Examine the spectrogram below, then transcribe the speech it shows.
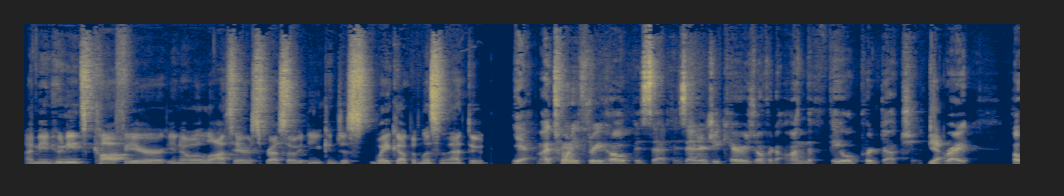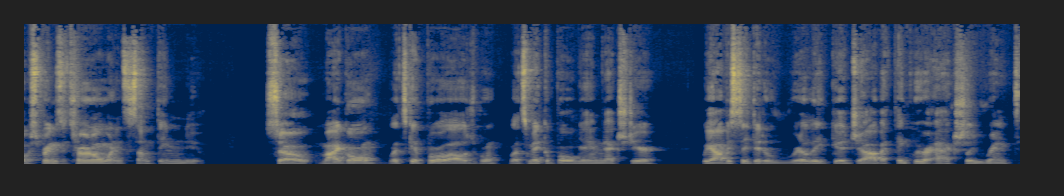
I mean, who needs coffee or, you know, a latte or espresso and you can just wake up and listen to that dude? Yeah, my 23 hope is that his energy carries over to on the field production. Yeah. Right? Hope springs eternal when it's something new. So, my goal let's get bowl eligible. Let's make a bowl game next year. We obviously did a really good job. I think we were actually ranked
